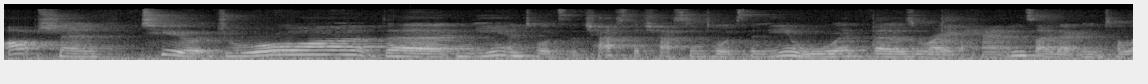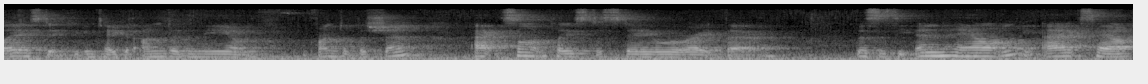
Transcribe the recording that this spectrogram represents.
Option Two, draw the knee in towards the chest, the chest in towards the knee with those right hands, either interlaced, if you can take it under the knee on front of the shin. Excellent place to stay right there. This is the inhale. On the exhale,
